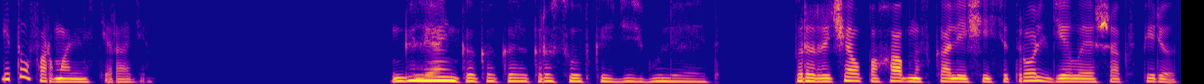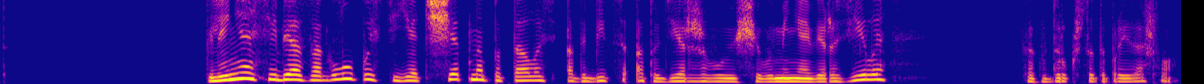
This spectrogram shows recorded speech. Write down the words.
и то формальности ради. «Глянь-ка, какая красотка здесь гуляет», — прорычал похабно скалящийся тролль, делая шаг вперед. Кляня себя за глупость, я тщетно пыталась отбиться от удерживающего меня верзилы, как вдруг что-то произошло.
